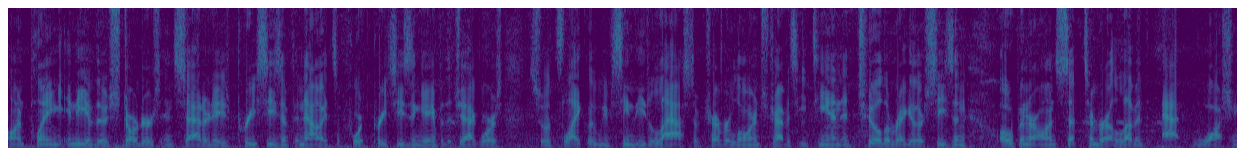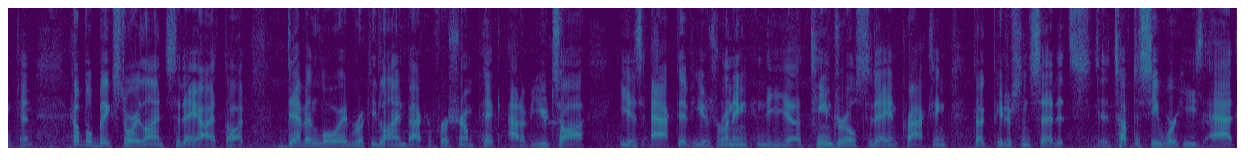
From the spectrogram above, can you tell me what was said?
on playing any of those starters in Saturday's preseason finale. It's a fourth preseason game for the Jaguars, so it's likely we've seen the last of Trevor Lawrence, Travis Etienne until the regular season opener on September 11th at Washington. A couple big storylines today, I thought. Devin Lloyd, rookie linebacker, first round pick out of Utah. He is active. He is running in the uh, team drills today and practicing. Doug Pederson said it's uh, tough to see where he's at.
